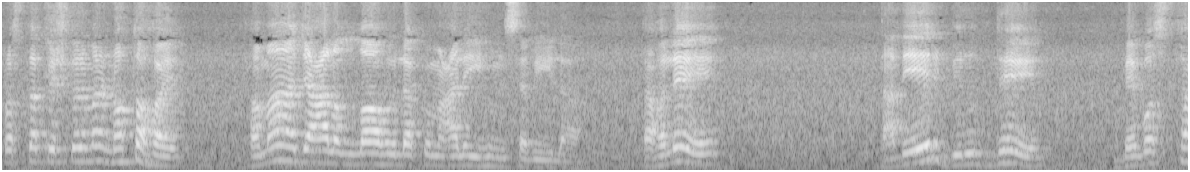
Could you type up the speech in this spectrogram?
প্রস্তাব পেশ করে মানে নত হয়। তাহলে তাদের বিরুদ্ধে ব্যবস্থা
